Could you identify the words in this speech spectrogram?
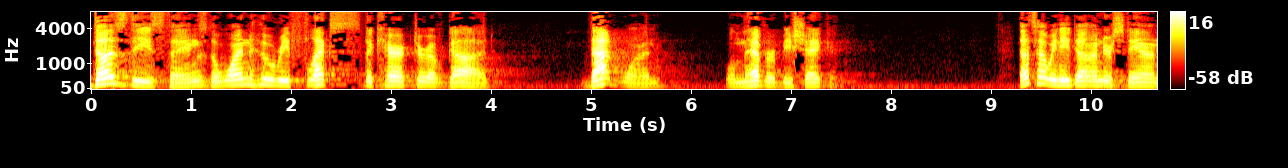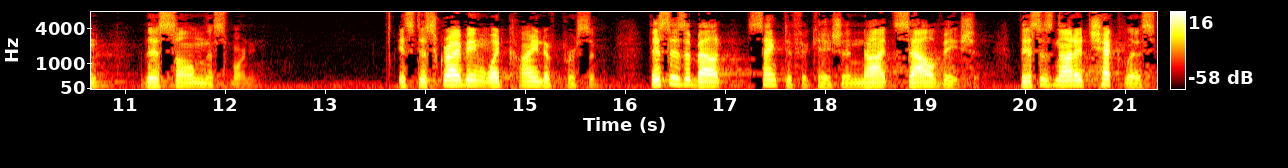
does these things, the one who reflects the character of God, that one will never be shaken. That's how we need to understand this psalm this morning. It's describing what kind of person. This is about sanctification, not salvation. This is not a checklist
